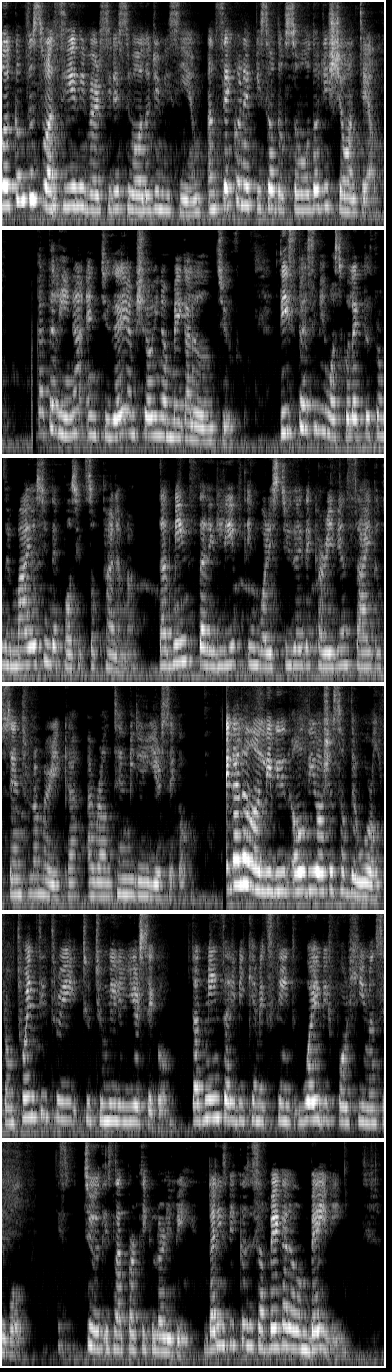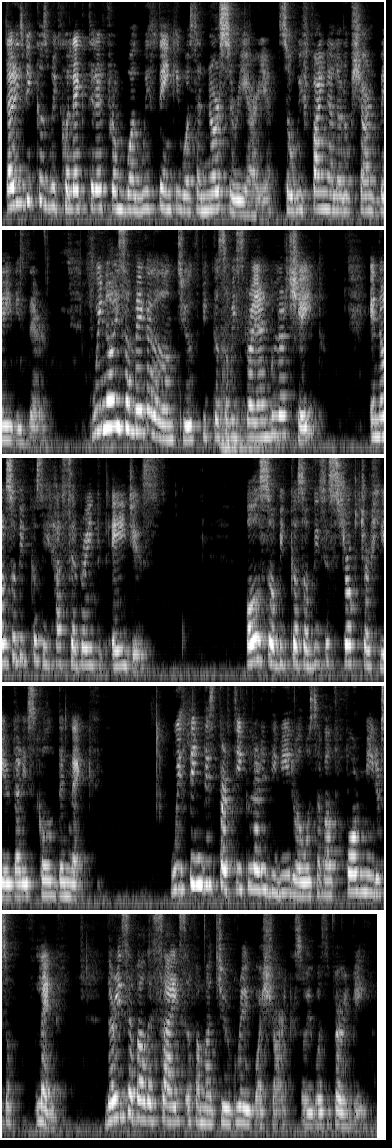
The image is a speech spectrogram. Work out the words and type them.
Swansea University Zoology Museum and second episode of Zoology Show and Tell. I'm Catalina and today I'm showing a megalodon tooth. This specimen was collected from the Miocene deposits of Panama. That means that it lived in what is today the Caribbean side of Central America around 10 million years ago. Megalodon lived in all the oceans of the world from 23 to 2 million years ago. That means that it became extinct way before humans evolved. This tooth is not particularly big. That is because it's a megalodon baby. That is because we collected it from what we think it was a nursery area, so we find a lot of shark babies there. We know it's a megalodon tooth because of its triangular shape and also because it has serrated edges. Also because of this structure here that is called the neck. We think this particular individual was about 4 meters of length. There is about the size of a mature wash shark, so it was very big.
